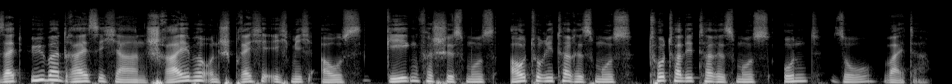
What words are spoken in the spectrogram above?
Seit über 30 Jahren schreibe und spreche ich mich aus gegen Faschismus, Autoritarismus, Totalitarismus und so weiter.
